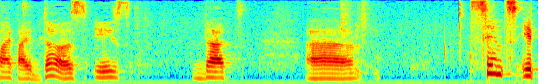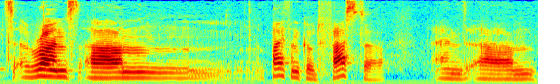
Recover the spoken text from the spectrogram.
PyPy does is that uh, since it runs um, Python code faster and um,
